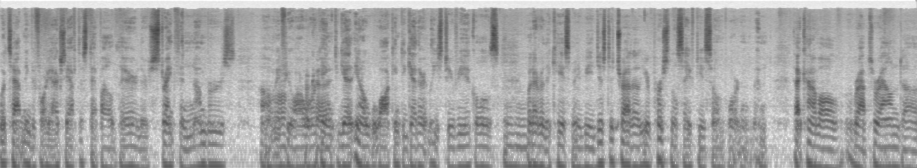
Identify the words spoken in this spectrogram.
what's happening before you actually have to step out there. There's strength in numbers. Um, Oh, if you are okay. working together, you know, walking together at least to your vehicles, Mhm. whatever the case may be, just to try to, your personal safety is so important. And that kind of all wraps around uh,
